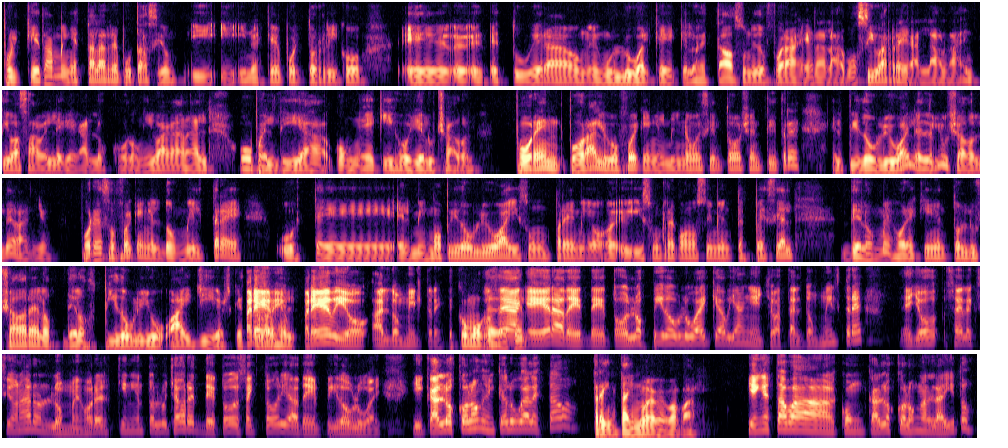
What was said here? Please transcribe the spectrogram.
porque también está la reputación y, y, no es que Puerto Rico eh, eh, estuviera en un lugar que, los Estados Unidos fuera ajena, la voz iba a regar, la, gente iba a saberle que Carlos Colón iba a ganar o perdía con X o Y luchador. Por, por algo fue que en el 1983 el PWI le dio el luchador del año. Por eso fue que en el 2003 usted, el mismo PWI hizo un premio, eh, hizo un reconocimiento especial de los mejores 500 luchadores de los, de los PWI Gears. Que previo, el, previo al 2003. Es como que o sea que era de, de, todos los PWI que habían hecho hasta el 2003, ellos seleccionaron los mejores 500 luchadores de toda esa historia del PWI. ¿Y Carlos Colón en qué lugar estaba? 39, papá. ¿Quién estaba con Carlos Colón al ladito?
